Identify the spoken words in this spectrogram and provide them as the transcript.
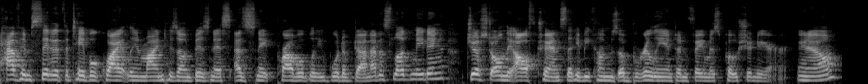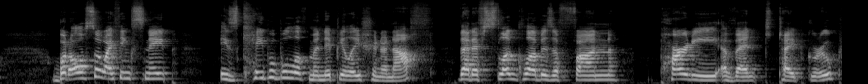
have him sit at the table quietly and mind his own business, as Snape probably would have done at a Slug meeting, just on the off chance that he becomes a brilliant and famous potioneer. You know. But also, I think Snape is capable of manipulation enough that if Slug Club is a fun party event type group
